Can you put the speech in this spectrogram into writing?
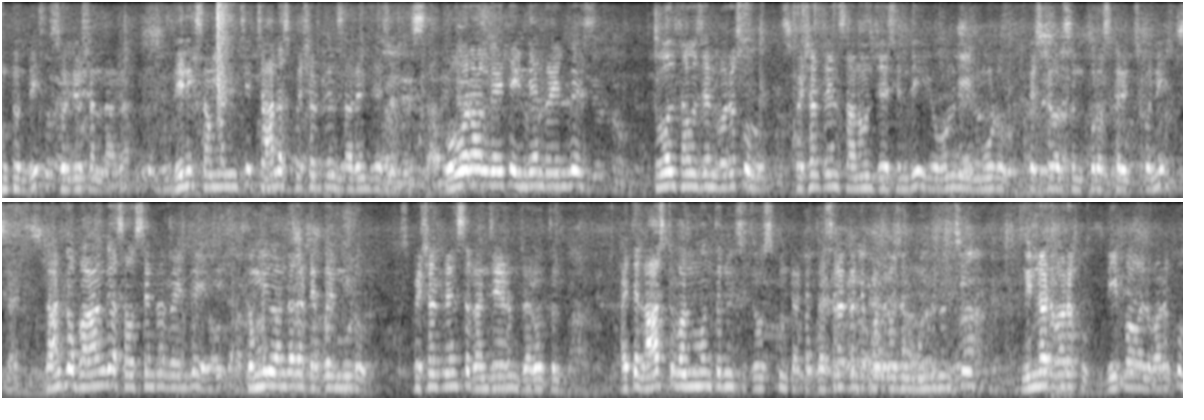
ఉంటుంది సొల్యూషన్ లాగా. దీనికి సంబంధించి చాలా స్పెషల్ ట్రైన్స్ అరేంజ్ చేశాం. ఓవరాల్గా అయితే ఇండియన్ రైల్వేస్ ట్వెల్వ్ థౌజండ్ వరకు స్పెషల్ ట్రైన్స్ అనౌన్స్ చేసింది. ఓన్లీ మూడు ఫెస్టివల్స్ని పురస్కరించుకొని. దాంట్లో భాగంగా సౌత్ సెంట్రల్ రైల్వే తొమ్మిది వందల డెబ్బై మూడు స్పెషల్ ట్రైన్స్ రన్ చేయడం జరుగుతుంది. అయితే లాస్ట్ వన్ మంత్ నుంచి చూసుకుంటే అంటే దసరా కంటే పది రోజుల ముందు నుంచి నిన్నటి వరకు దీపావళి వరకు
